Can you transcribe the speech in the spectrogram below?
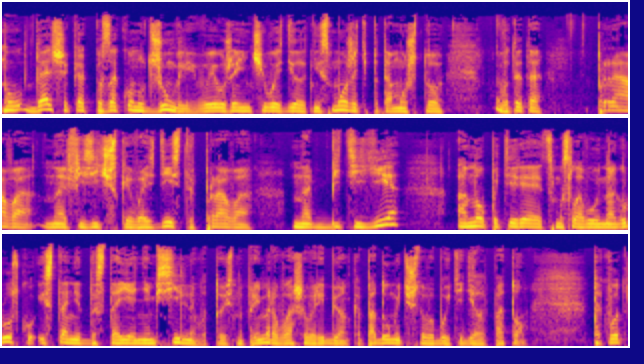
Ну, дальше, как по закону джунглей, вы уже ничего сделать не сможете, потому что вот это право на физическое воздействие, право на битие, оно потеряет смысловую нагрузку и станет достоянием сильного, то есть, например, вашего ребенка. Подумайте, что вы будете делать потом. Так вот,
